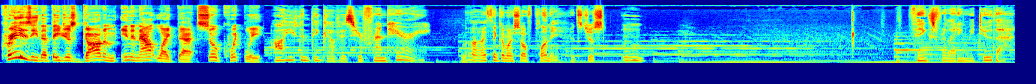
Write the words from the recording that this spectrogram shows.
crazy that they just got him in and out like that so quickly. All you can think of is your friend Harry. I think of myself plenty. It's just. Thanks for letting me do that.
